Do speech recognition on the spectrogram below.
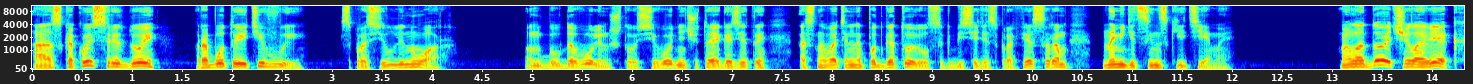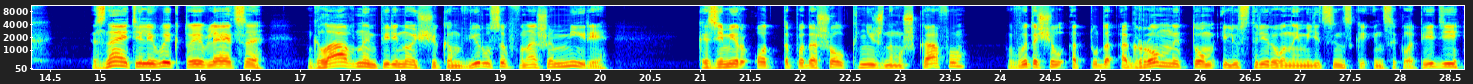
«А с какой средой работаете вы?» — спросил Ленуар. Он был доволен, что сегодня, читая газеты, основательно подготовился к беседе с профессором на медицинские темы. «Молодой человек, знаете ли вы, кто является главным переносчиком вирусов в нашем мире?» Казимир Отто подошел к книжному шкафу, вытащил оттуда огромный том иллюстрированной медицинской энциклопедии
